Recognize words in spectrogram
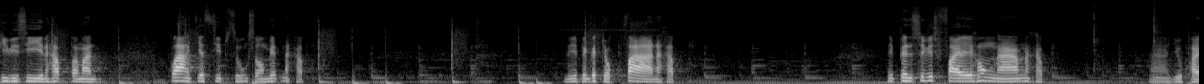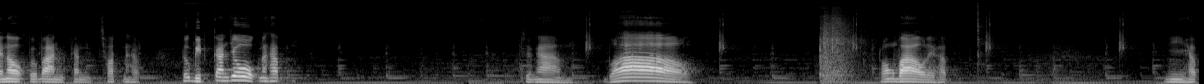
PVC นะครับ ประมาณกว้าง 70 สูง 2 เมตรนะครับ นี่เป็นกระจกฝ้านะครับ นี่เป็นสวิตช์ไฟห้องน้ำนะครับ อยู่ภายนอกตัวบ้านกันช็อตนะครับลูกบิดการโยกนะครับสวยงาม ว้าวร้องว้าวเลยครับ นี่ครับ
